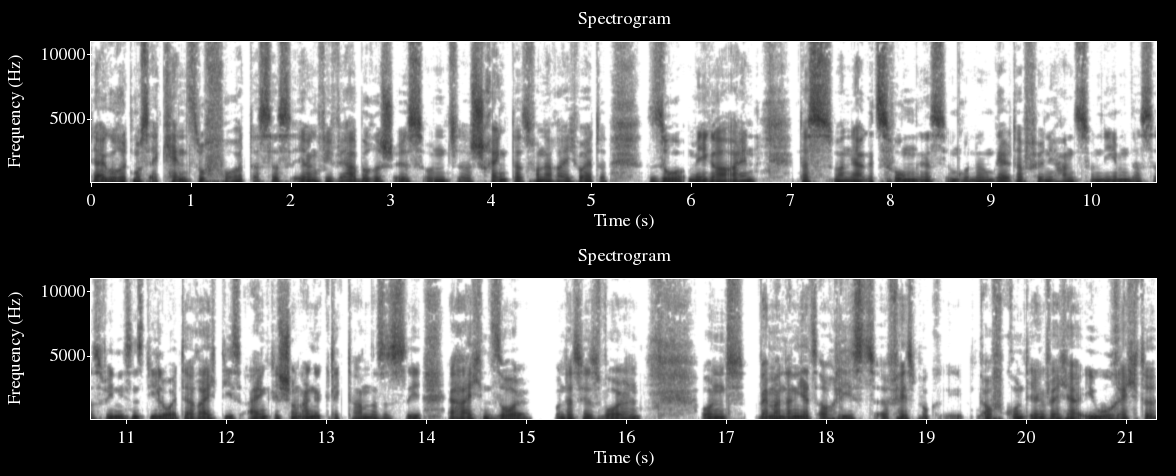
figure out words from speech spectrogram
Der Algorithmus erkennt sofort, dass das irgendwie werberisch ist und äh, schränkt das von der Reichweite so mega ein, dass man ja gezwungen ist, im Grunde um Geld dafür in die Hand zu nehmen, dass das wenigstens die Leute erreicht, die es eigentlich schon angeklickt haben, dass es sie erreichen soll und dass sie es wollen. Und wenn man dann jetzt auch liest, äh, Facebook aufgrund irgendwelcher EU-Rechte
